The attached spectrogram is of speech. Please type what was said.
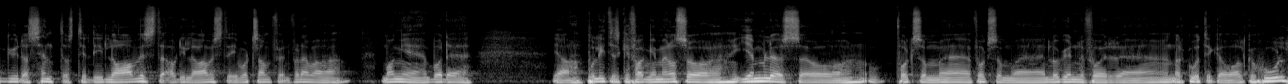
Gud har sendt oss til de laveste av de laveste i vårt samfunn. For det var mange både ja, politiske fanger, men også hjemløse og folk som, eh, folk som eh, lå under for eh, narkotika og alkohol.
